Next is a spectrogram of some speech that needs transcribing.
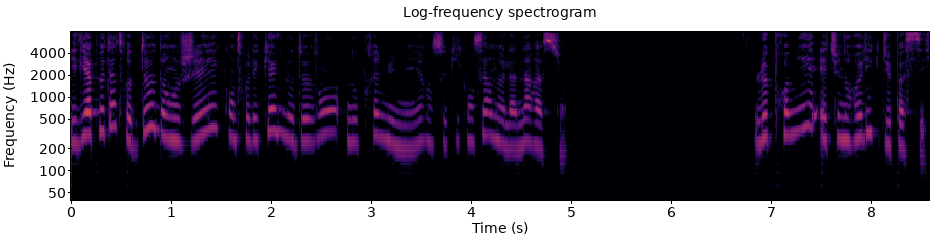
il y a peut-être deux dangers contre lesquels nous devons nous prémunir en ce qui concerne la narration. Le premier est une relique du passé.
